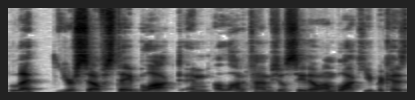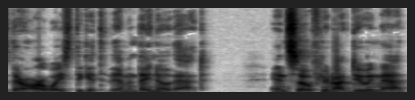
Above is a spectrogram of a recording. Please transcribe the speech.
Let yourself stay blocked. And a lot of times you'll see they'll unblock you because there are ways to get to them and they know that. And so if you're not doing that,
